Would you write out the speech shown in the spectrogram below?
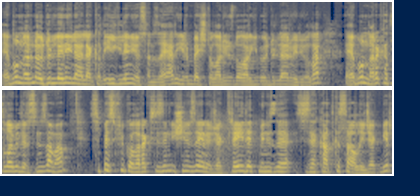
E, bunların ödülleriyle alakalı ilgileniyorsanız eğer 25 dolar 100 dolar gibi ödüller veriyorlar. E, bunlara katılabilirsiniz ama spesifik olarak sizin işinize yarayacak, trade etmenize size katkı sağlayacak bir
